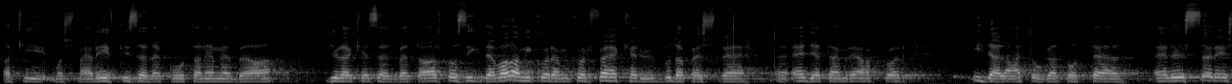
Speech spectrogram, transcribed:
aki most már évtizedek óta nem ebbe a gyülekezetbe tartozik, de valamikor, amikor felkerült Budapestre eh, egyetemre, akkor ide látogatott el először, és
